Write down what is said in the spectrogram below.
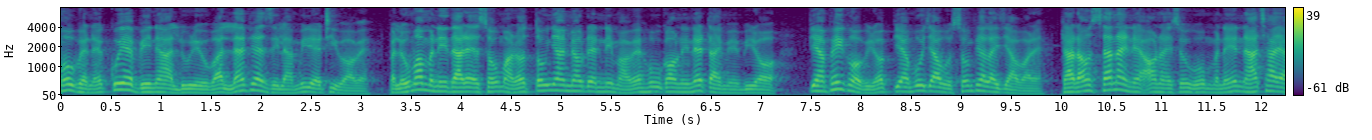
မဟုတ်ပဲနဲ့ကိုယ့်ရဲ့ဘေးနားကလူတွေကိုပါလန့်ဖြတ်စေလာမိတဲ့အထိပါပဲဘလို့မှမနေသားတဲ့အဆုံးမှာတော့သုံးညမြောက်တဲ့နေ့မှာပဲဟိုကောင်နေနဲ့တိုင်ပင်ပြီးတော့ ပြန်ဖိတ်ခေါ်ပြီးတော့ပြန်ဖို့ကြဖို့ဆုံးဖြတ်လိုက်ကြပါတယ်ဒါတောင်စမ်းနိုင်တဲ့အောင်နိုင်စိုးကိုမနှဲနားချရ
